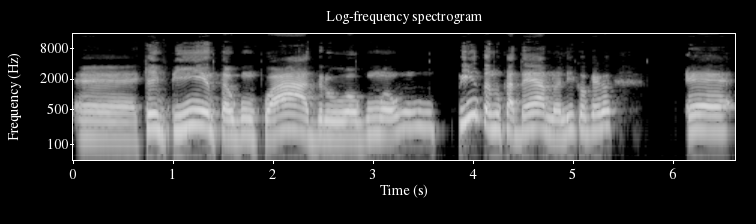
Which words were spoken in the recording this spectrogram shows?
é, quem pinta algum quadro, alguma um, pinta no caderno ali, qualquer coisa, é,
